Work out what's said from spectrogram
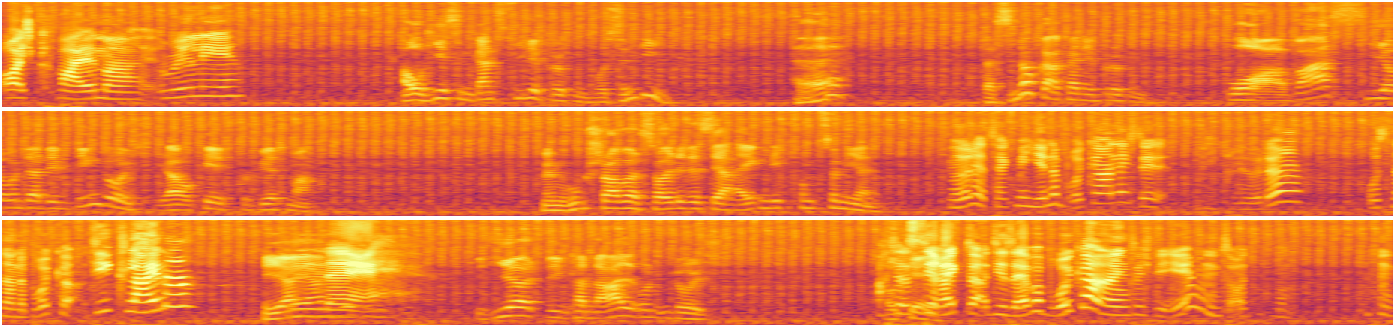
oh, ich qualme. Really? Oh, hier sind ganz viele Brücken. Wo sind die? Hä? Das sind doch gar keine Brücken. Boah, was? Hier unter dem Ding durch. Ja, okay, ich probier's mal. Mit dem Hubschrauber sollte das ja eigentlich funktionieren. Ja, der zeigt mir hier eine Brücke an. Ich sehe. Wie blöde. Wo ist denn da eine Brücke? Die kleine? Ja, ja. Nee. Hier den Kanal unten durch. Ach, das ist Okay. direkt dieselbe Brücke eigentlich wie eben. Oh, nee.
